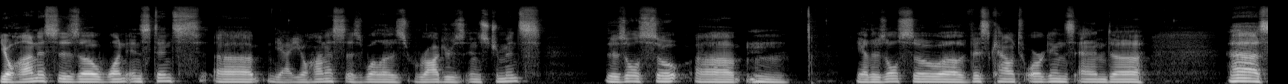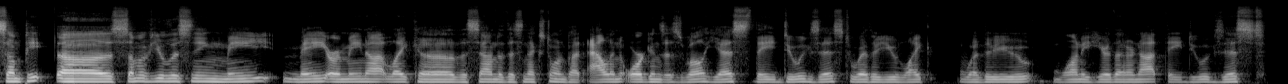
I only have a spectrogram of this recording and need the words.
Johannus is uh, one instance. Yeah, Johannus as well as Rogers Instruments. There's also yeah, there's also uh, Viscount organs and uh, uh, some pe- uh, some of you listening may may or may not like uh, the sound of this next one, but Allen organs as well. Yes, they do exist. Whether you like whether you want to hear that or not, they do exist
